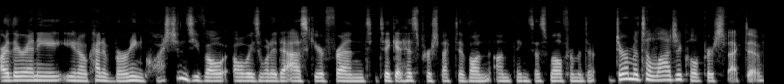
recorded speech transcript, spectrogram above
Are there any, you know, kind of burning questions you've al- always wanted to ask your friend to get his perspective on, on things as well from a de- dermatological perspective?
